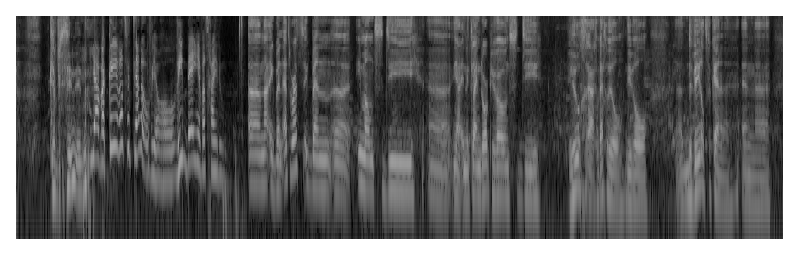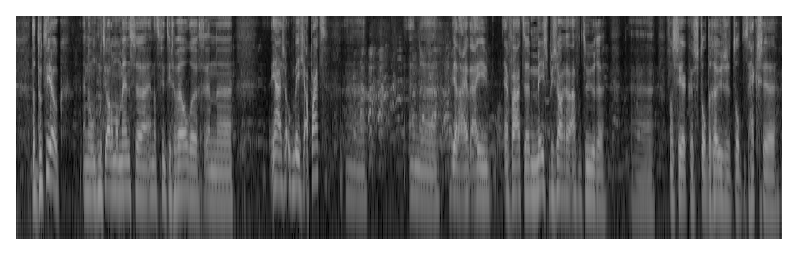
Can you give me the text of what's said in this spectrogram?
ik heb er zin in. Ja, maar kun je wat vertellen over jouw rol? Wie ben je? Wat ga je doen? Eh, nou, ik ben Edward. Ik ben eh, iemand die eh, ja, in een klein dorpje woont... die heel graag weg wil. Die wil de wereld verkennen. En eh, dat doet hij ook. En dan ontmoet hij allemaal mensen en dat vindt hij geweldig. En eh, ja, hij is ook een beetje apart. Eh, en eh, ja, hij, hij ervaart de meest bizarre avonturen. Eh, van circus tot reuzen tot heksen,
